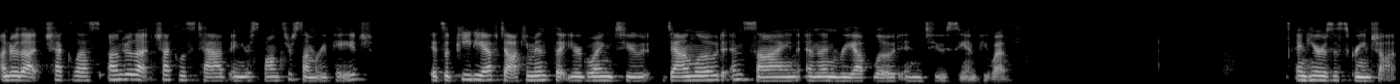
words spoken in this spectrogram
under that checklist, under that checklist tab in your sponsor summary page. It's a PDF document that you're going to download and sign and then re-upload into CNP Web. And here's a screenshot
